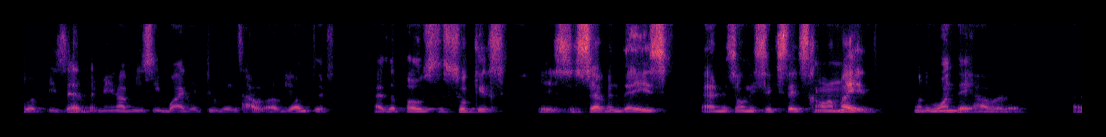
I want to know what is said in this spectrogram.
represent? I mean, obviously, why the two days of Yom Tif as opposed to Sukkot is seven days and it's only six days Chalamayid, only one day holiday. Uh,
